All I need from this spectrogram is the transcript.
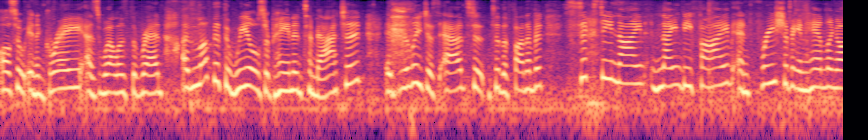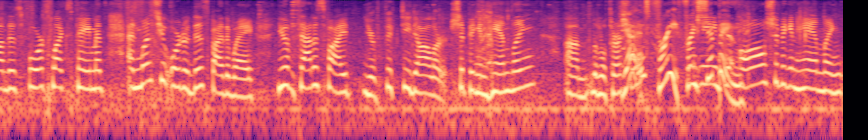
also in a gray as well as the red. I love that the wheels are painted to match it. It really just adds to, to the fun of it. $69.95 and free shipping and handling on this, four flex payments. And once you order this, by the way, you have satisfied your $50 shipping and handling um, little threshold. Yeah, it's free, free it shipping. all shipping and handling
